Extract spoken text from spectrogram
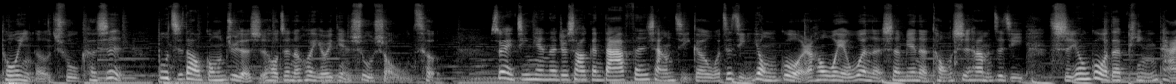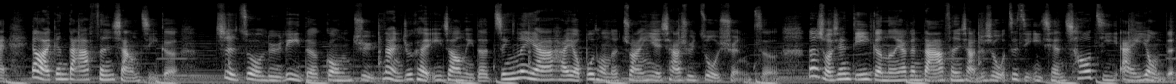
脱颖而出。可是不知道工具的时候，真的会有一点束手无策。所以今天呢，就是要跟大家分享几个我自己用过，然后我也问了身边的同事，他们自己使用过的平台，要来跟大家分享几个制作履历的工具。那你就可以依照你的经历啊，还有不同的专业下去做选择。那首先第一个呢，要跟大家分享就是我自己以前超级爱用的，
